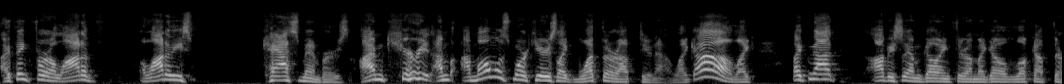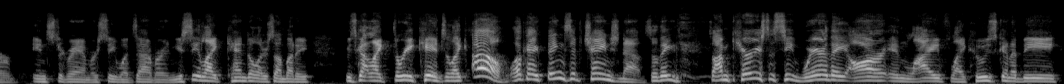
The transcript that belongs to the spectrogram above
I think for a lot of a lot of these cast members, I'm curious. I'm I'm almost more curious like what they're up to now. Like oh, like like not obviously I'm going through. I'm gonna go look up their Instagram or see what's ever, and you see like Kendal or somebody who's got like three kids. You're like oh, okay, things have changed now. So they so I'm curious to see where they are in life. Like who's gonna be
